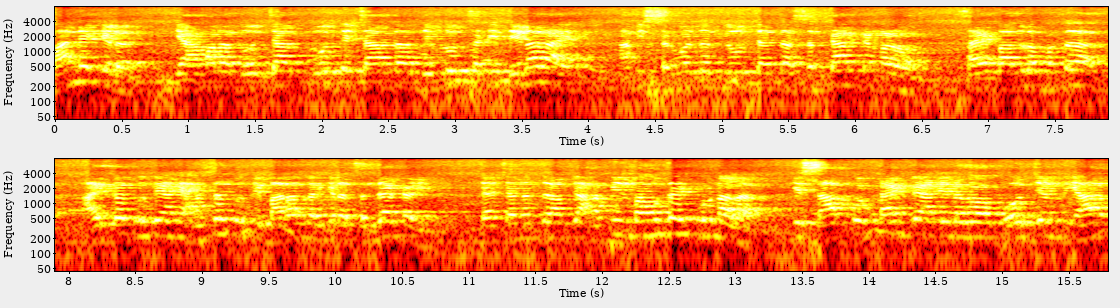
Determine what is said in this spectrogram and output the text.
मान्य केलं की आम्हाला दोन चार दोन ते चार तास देगलूरसाठी देणार आहे. आम्ही सर्वजण मिळून त्यांचा सत्कार करणार आहोत. साहेब बाजूला फक्त ऐकत होते आणि हसत होते बारा तारखेला संध्याकाळी. त्याच्यानंतर आमच्या हाफिज मामूचा एक फोन आला की साप कोण टाइम पे आने लगा बहुत जन यहाँ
